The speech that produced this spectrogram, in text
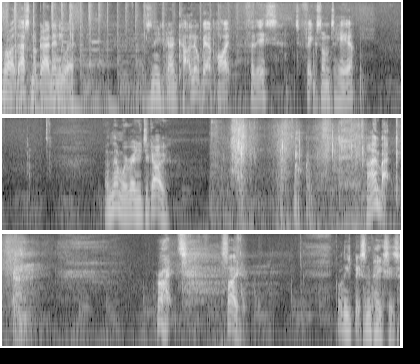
Right, that's not going anywhere. I just need to go and cut a little bit of pipe for this to fix onto here. And then we're ready to go. I'm back. Right, so, got these bits and pieces.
